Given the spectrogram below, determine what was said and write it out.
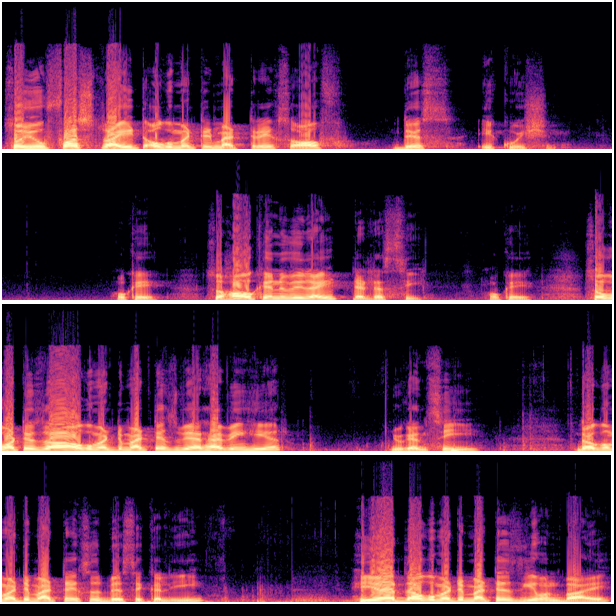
So, you first write augmented matrix of this equation. Okay. So, how can we write? Let us see. Okay. So, what is the augmented matrix we are having here? You can see the augmented matrix is basically here the augmented matrix is given by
